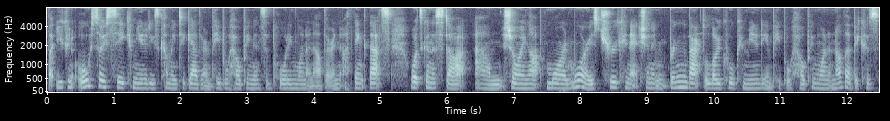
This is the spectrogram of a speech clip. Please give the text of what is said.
but you can also see communities coming together and people helping and supporting one another. And I think that's what's going to start um, showing up more and more is true connection and bringing back local community and people helping one another because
